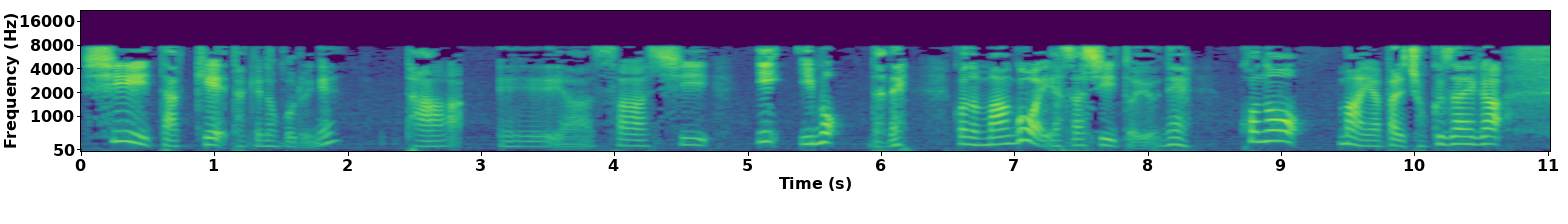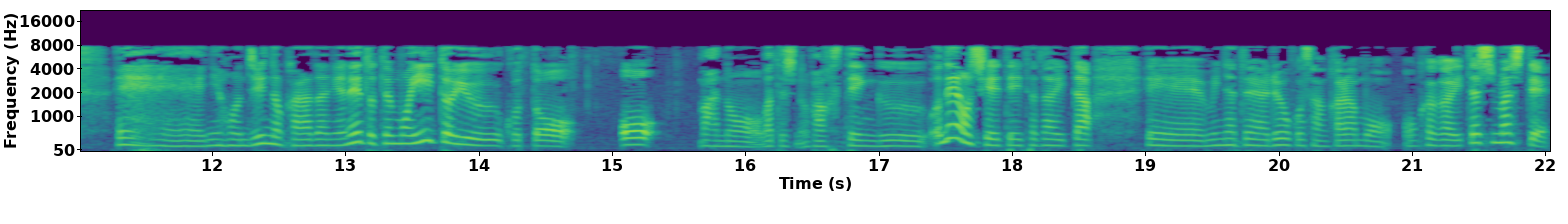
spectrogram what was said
しいたけ、たけのこ類ね。た、えー、やさしい、芋だね。この孫は優しいというね。この、まあやっぱり食材が、えー、日本人の体にはね、とてもいいということを、あの、私のファスティングをね、教えていただいた、えー、港谷良子さんからもお伺いいたしまして、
